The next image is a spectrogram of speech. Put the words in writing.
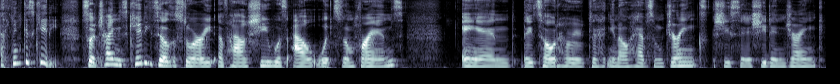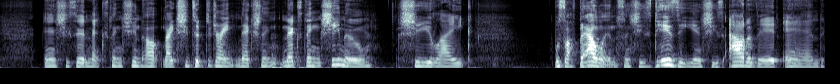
I think it's Kitty. So Chinese Kitty tells a story of how she was out with some friends and they told her to, you know, have some drinks. She said she didn't drink. And she said next thing she know like she took the drink, next thing next thing she knew, she like was off balance and she's dizzy and she's out of it and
